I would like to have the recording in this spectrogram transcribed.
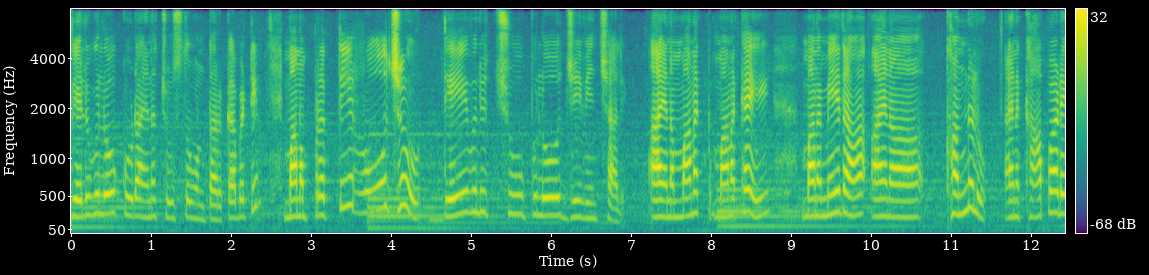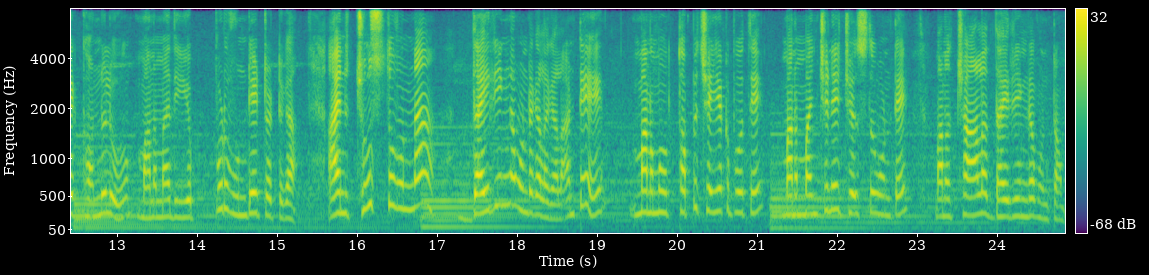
వెలుగులో కూడా ఆయన చూస్తూ ఉంటారు. కాబట్టి మనం ప్రతిరోజు దేవుని చూపులో జీవించాలి. ఆయన మన మనకై మన మీద ఆయన కన్నులు ఆయన కాపాడే కన్నులు మన మీద ఎప్పుడు ఉండేటట్టుగా. ఆయన చూస్తూ ఉన్నా ధైర్యంగా ఉండగలగాల. అంటే మనము తప్పు చేయకపోతే మనం మంచినే చేస్తూ ఉంటే మనం చాలా ధైర్యంగా ఉంటాం.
